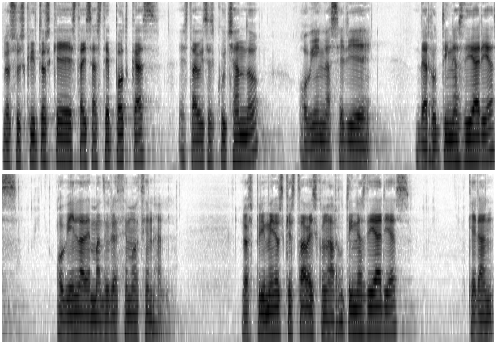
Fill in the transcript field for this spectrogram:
Los suscritos que estáis a este podcast estabais escuchando o bien la serie de rutinas diarias o bien la de madurez emocional. Los primeros que estabais con las rutinas diarias, que eran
